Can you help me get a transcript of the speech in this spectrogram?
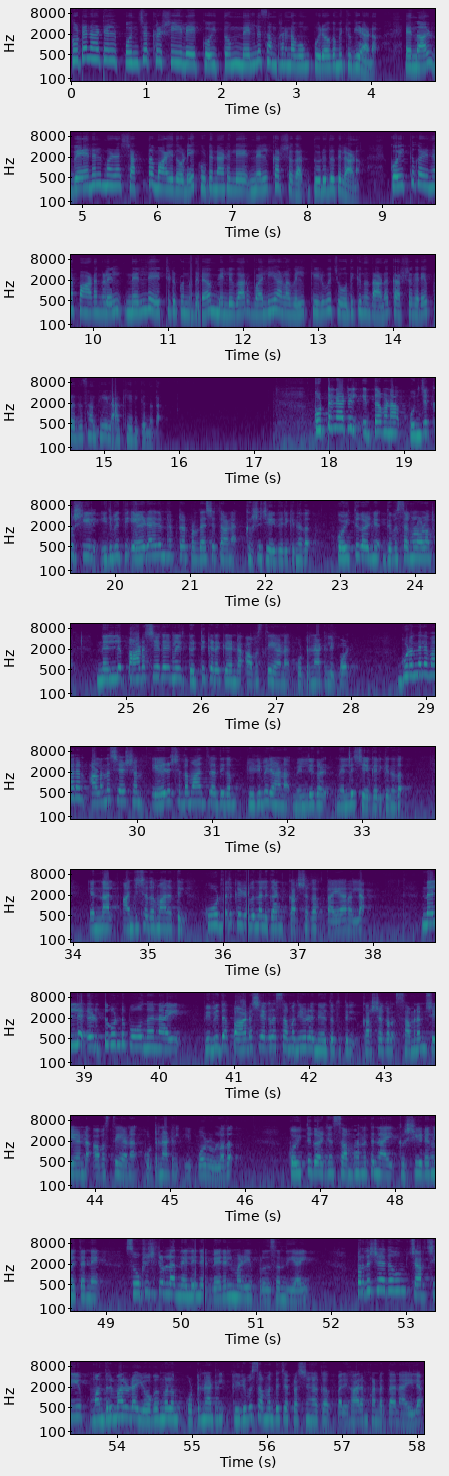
കുട്ടനാട്ടിൽ പുഞ്ചകൃഷിയിലെ കൊയ്ത്തും നെല്ല് സംഭരണവും പുരോഗമിക്കുകയാണ്. എന്നാൽ വേനൽ മഴ ശക്തമായതോടെ കുട്ടനാട്ടിലെ നെൽകർഷകർ ദുരിതത്തിലാണ്. കൊയ്ത്തു കഴിഞ്ഞ പാടങ്ങളിൽ നെല്ല് ഏറ്റെടുക്കുന്നതിന് മില്ലുകാർ വലിയ അളവിൽ കിഴിവ് ചോദിക്കുന്നതാണ് കർഷകരെ പ്രതിസന്ധിയിലാക്കിയിരിക്കുന്നത്. കുട്ടനാട്ടിൽ ഇത്തവണ പുഞ്ചകൃഷിയിൽ ഇരുപത്തി ഏഴായിരം ഹെക്ടർ പ്രദേശത്താണ് കൃഷി ചെയ്തിരിക്കുന്നത്. കൊയ്ത്തു കഴിഞ്ഞ് ദിവസങ്ങളോളം നെല്ല് പാടശേഖരങ്ങളിൽ കെട്ടിക്കിടക്കേണ്ട അവസ്ഥയാണ് കുട്ടനാട്ടിൽ ഇപ്പോൾ ഗുണനിലവാരം അളന്ന ശേഷം ഏഴ് ശതമാനത്തിലധികം കിഴിവിലാണ് മില്ലുകൾ നെല്ല് ശേഖരിക്കുന്നത്. എന്നാൽ അഞ്ച് ശതമാനത്തിൽ കൂടുതൽ കിഴിവ് നൽകാൻ കർഷകർ തയ്യാറല്ല. നെല്ല് എടുത്തുകൊണ്ടു പോകുന്നതിനായി വിവിധ പാടശേഖര സമിതിയുടെ നേതൃത്വത്തിൽ കർഷകർ സമരം ചെയ്യേണ്ട അവസ്ഥയാണ് കുട്ടനാട്ടിൽ ഇപ്പോഴുള്ളത്. കൊയ്ത്തു കഴിഞ്ഞ് സംഭരണത്തിനായി കൃഷിയിടങ്ങളിൽ തന്നെ സൂക്ഷിച്ചിട്ടുള്ള നെല്ലിന് വേനൽ മഴയും പ്രതിസന്ധിയായി. പ്രതിഷേധവും ചർച്ചയും മന്ത്രിമാരുടെ യോഗങ്ങളും കുട്ടനാട്ടിൽ കിഴിവ് സംബന്ധിച്ച പ്രശ്നങ്ങൾക്ക് പരിഹാരം കണ്ടെത്താനായില്ല.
